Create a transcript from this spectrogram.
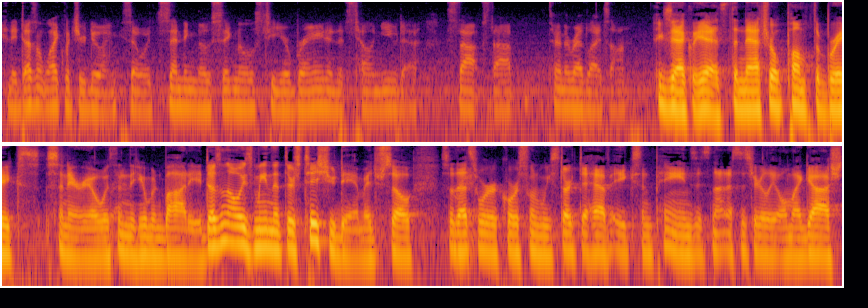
and it doesn't like what you're doing. So it's sending those signals to your brain, and it's telling you to stop, stop, turn the red lights on. Exactly. Yeah, it's the natural pump the brakes scenario within right. the human body. It doesn't always mean that there's tissue damage. So, so that's right. where, of course, when we start to have aches and pains, it's not necessarily, oh my gosh,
